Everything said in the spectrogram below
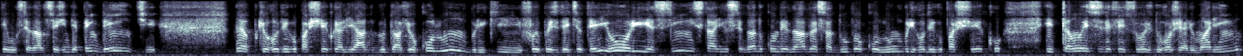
que o Senado seja independente, né, porque o Rodrigo Pacheco é aliado do Davi Alcolumbre, que foi o presidente anterior, e assim estaria o Senado condenado a essa dupla Alcolumbre e Rodrigo Pacheco. Então, esses defensores do Rogério Marinho,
